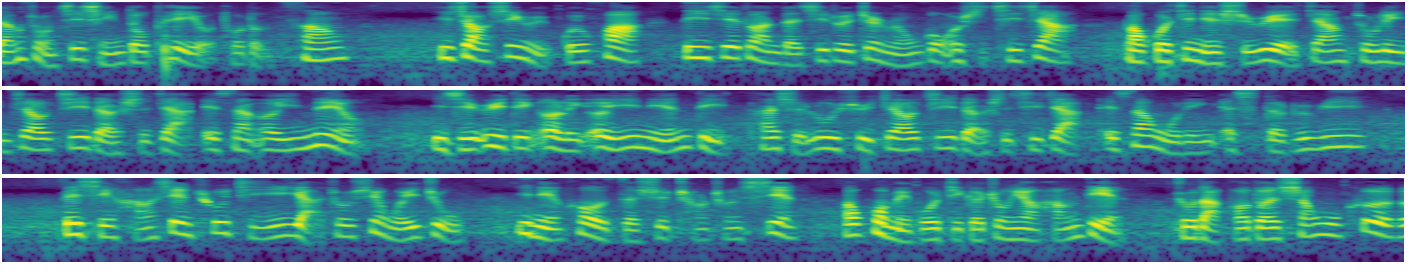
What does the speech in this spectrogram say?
两种机型都配有头等舱。依照新宇规划，第一阶段的机队阵容共二十七架，包括今年十月将租赁交机的十架 A 三二一 neo。以及预定二零二一年底开始陆续交机的十七架 A 三五零 SWV，飞行航线初期以亚洲线为主，一年后则是长城线，包括美国几个重要航点，主打高端商务客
